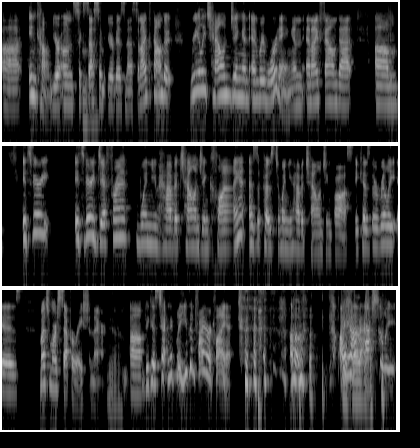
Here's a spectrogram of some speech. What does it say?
uh, income, your own success mm-hmm. of your business. And I found it really challenging and, and rewarding. And, and I found that um, it's very it's very different when you have a challenging client as opposed to when you have a challenging boss because there really is much more separation there. Yeah. Uh, because technically, you can fire a client. um, I have actually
